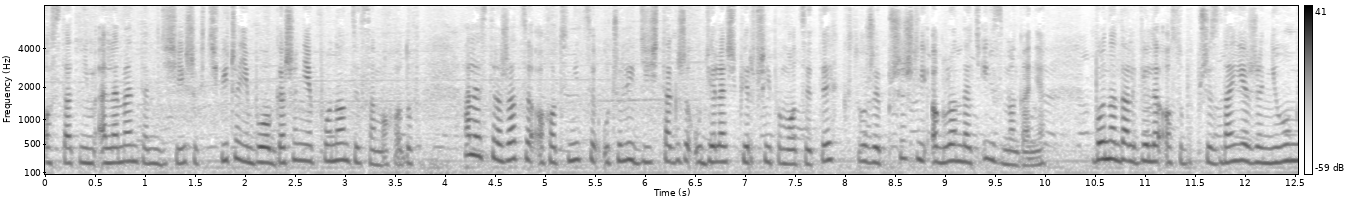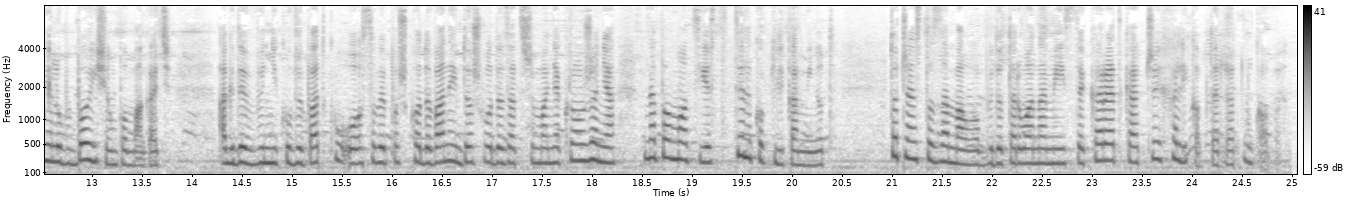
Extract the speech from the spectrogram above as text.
Ostatnim elementem dzisiejszych ćwiczeń było gaszenie płonących samochodów, ale strażacy ochotnicy uczyli dziś także udzielać pierwszej pomocy tych, którzy przyszli oglądać ich zmagania, bo nadal wiele osób przyznaje, że nie umie lub boi się pomagać. A gdy w wyniku wypadku u osoby poszkodowanej doszło do zatrzymania krążenia, na pomoc jest tylko kilka minut. To często za mało, by dotarła na miejsce karetka czy helikopter ratunkowy.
